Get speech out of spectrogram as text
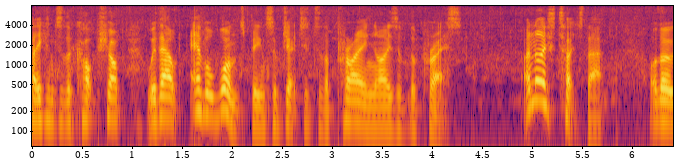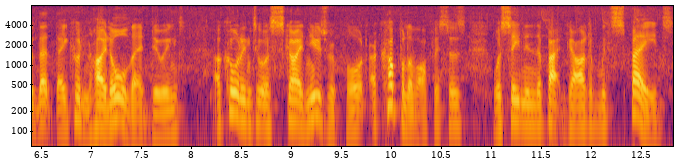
taken to the cop shop, without ever once being subjected to the prying eyes of the press. A nice touch that, although that they couldn't hide all their doings. According to a Sky News report, a couple of officers were seen in the back garden with spades,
